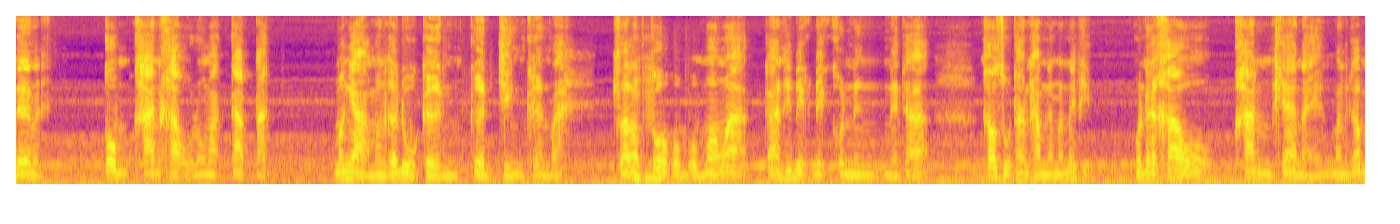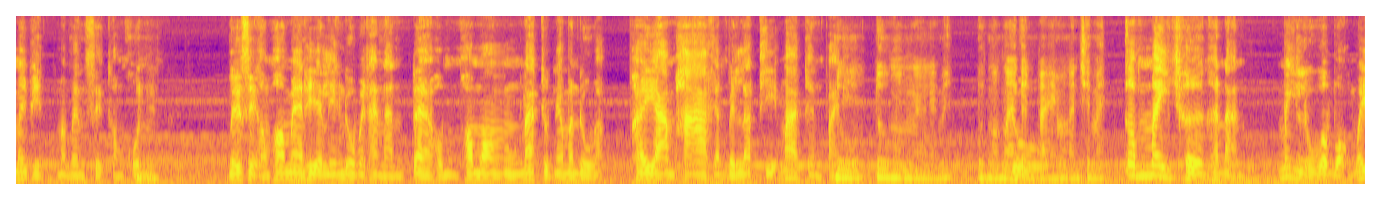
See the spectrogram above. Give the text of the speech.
เดิน ก้มคานเข่าลงมากราบตักบางอย่างมันก็ดูเกินเกินจริงเกินไปสำหรับตัวผมผมมองว่าการที่เด็กๆคนหนึ่งเนี่ยจะเข้าสู่ทางธรรมเนี่ยมันไม่ผิด คุณจะเข้าขั้นแค่ไหน มันก็ไม่ผิดมันเป็นสิทธิ์ของคุณ หรือสิทธิ์ของพ่อแม่ที่จะเลี้ยงดูไปทางนั้น แต่ผมพอมองณจุดเนี้ยมันดูแบบ พยายามพากันเป็นลัทธิมากเกินไป ดูดูงมงายไหมดูงมงายดูเกินไปว่างั้นใช่ไหมก็ไม่เชิงขนาดไม่รู้ว่าบอกไม่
